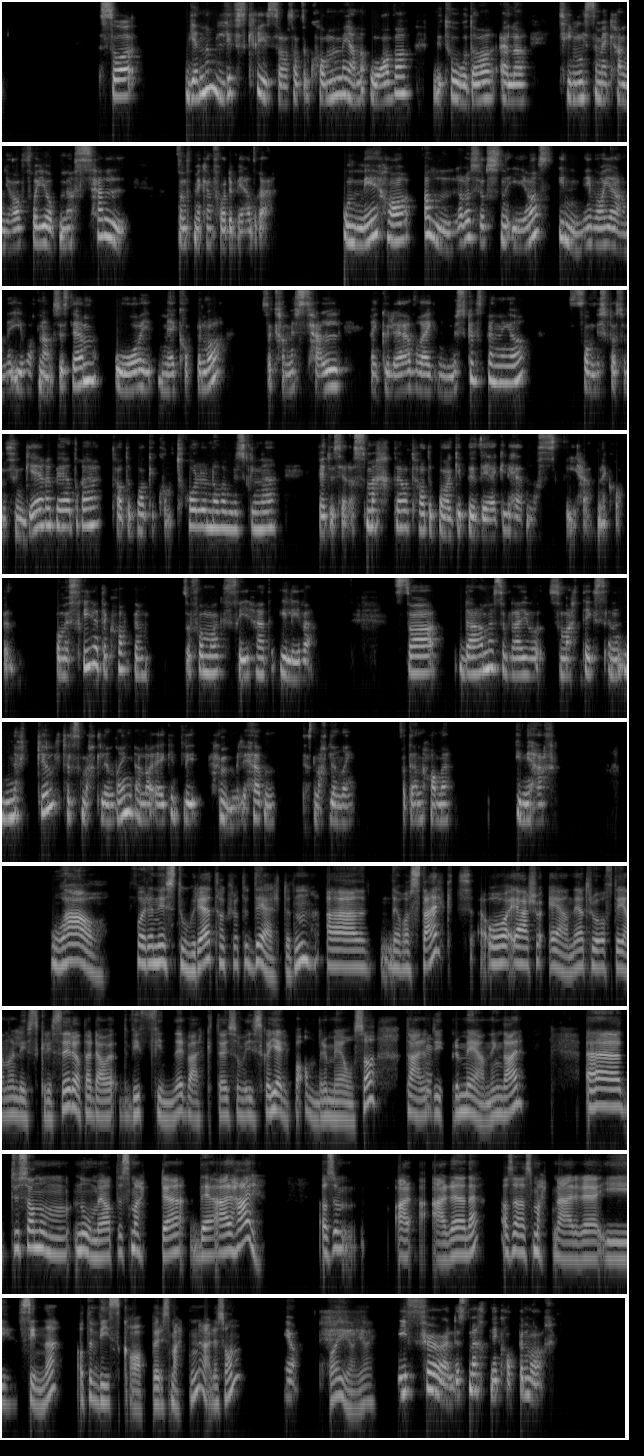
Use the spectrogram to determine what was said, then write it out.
Så gjennom livskriser så kommer vi gjerne over metoder eller ting som vi kan gjøre for å jobbe med oss selv, sånn at vi kan få det bedre. Og vi har alle ressursene i oss, inni vår hjerne, i vårt nervesystem og med kroppen vår. Så kan vi selv regulere våre egne muskelspenninger, få muskler som fungerer bedre, ta tilbake kontrollen over musklene, redusere smerte og ta tilbake bevegeligheten og friheten i kroppen. Og med frihet i kroppen, så får vi òg frihet i livet. Så dermed så ble jo somatics en nøkkel til smertelindring, eller egentlig hemmeligheten til smertelindring. For den har vi inni her. Wow! For en historie. Takk for at du delte den. Eh, det var sterkt. Og jeg er så enig, jeg tror ofte gjennom livskriser at det er da vi finner verktøy som vi skal hjelpe andre med også. Det er en mm. dypere mening der. Eh, du sa noe, noe, med at smerte, det er her. Altså, er, er, det det? Altså, smerten er eh, i sinnet? At vi skaper smerten, er det sånn? Ja. Oi, oi, oi. Vi føler smerten i kroppen vår.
